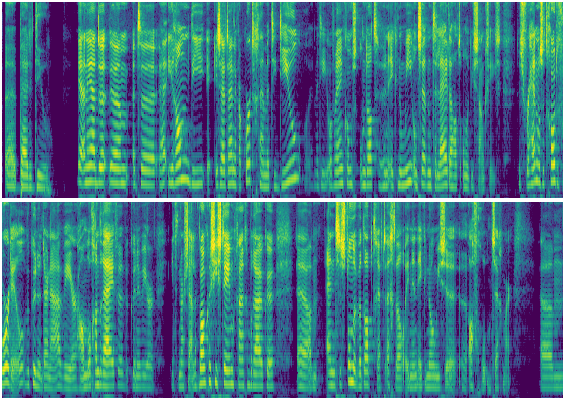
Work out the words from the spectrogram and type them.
eh, bij de deal? Ja, nou ja, de, ehm, het, eh, Iran die is uiteindelijk akkoord gegaan met die deal, met die overeenkomst, omdat hun economie ontzettend te lijden had onder die sancties. Dus voor hen was het grote voordeel, we kunnen daarna weer handel gaan drijven, we kunnen weer internationale bankensysteem gaan gebruiken. Ehm, en ze stonden wat dat betreft echt wel in een economische eh, afgrond, zeg maar. Ehm,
